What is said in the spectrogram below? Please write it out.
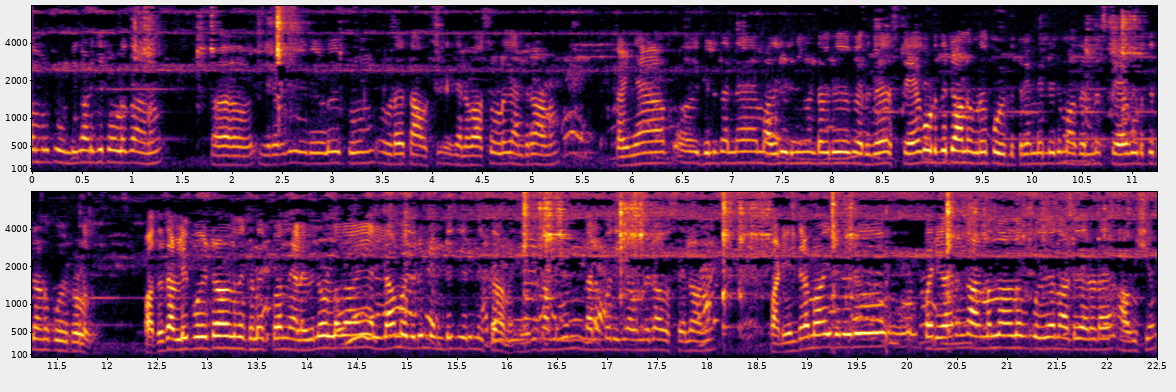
നമ്മൾ ചൂണ്ടിക്കാണിച്ചിട്ടുള്ളതാണ്. നിരവധി വീടുകൾ ഇപ്പോഴും ഇവിടെ താമസ ജനവാസമുള്ള കേന്ദ്രമാണ്. കഴിഞ്ഞ ഇതിൽ തന്നെ മതിലിടിഞ്ഞു കൊണ്ടവർ വെറുതെ സ്റ്റേ കൊടുത്തിട്ടാണ് ഇവിടെ പോയിട്ട്. ഇത്രയും വലിയൊരു മതിലിന് സ്റ്റേ കൊടുത്തിട്ടാണ് പോയിട്ടുള്ളത്. അപ്പോൾ അത് തള്ളിപ്പോയിട്ടാണ് നിൽക്കുന്നത് ഇപ്പം നിലവിലുള്ളതായ എല്ലാ മതിലും രണ്ട് കയറി നിൽക്കുകയാണ്. ഏത് സമയം നിലം പതിക്കാവുന്ന ഒരു അവസ്ഥയിലാണ്. അടിയന്തരമായി ഇതിനൊരു പരിഹാരം കാണണമെന്നാണ് പൊതുവെ നാട്ടുകാരുടെ ആവശ്യം.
